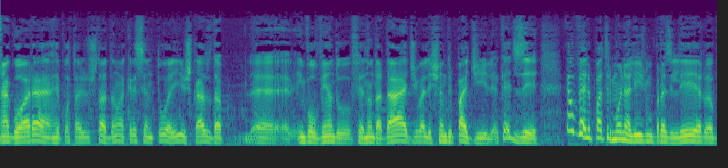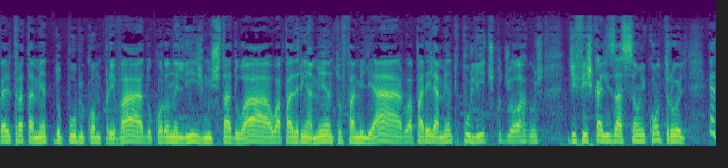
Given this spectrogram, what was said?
Agora, a reportagem do Estadão acrescentou aí os casos da, é, envolvendo Fernando Haddad e o Alexandre Padilha. Quer dizer, é o velho patrimonialismo brasileiro, é o velho tratamento do público como privado, o coronelismo estadual, o apadrinhamento familiar, o aparelhamento político de órgãos de fiscalização e controle. É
